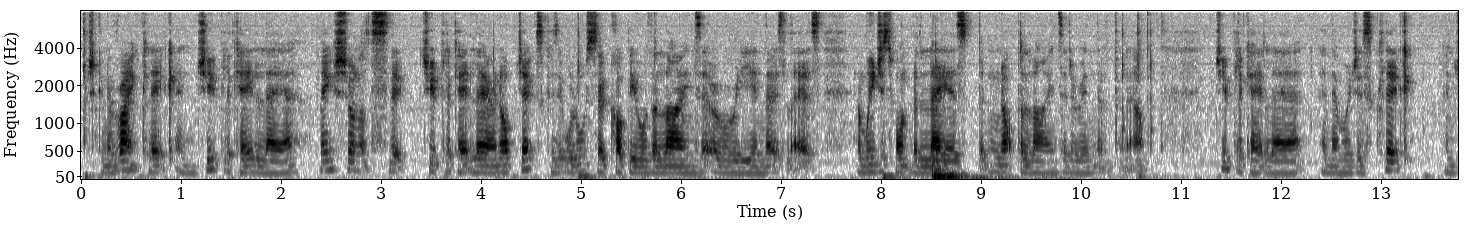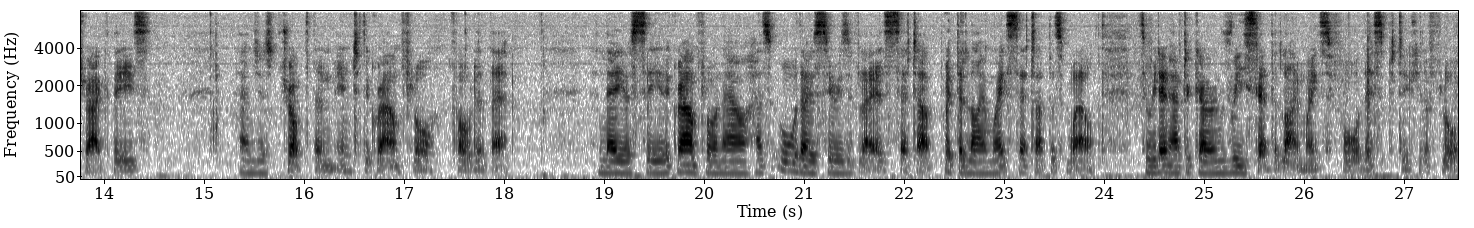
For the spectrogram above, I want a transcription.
we're just going to right click and duplicate layer. Make sure not to select duplicate layer and objects because it will also copy all the lines that are already in those layers, and we just want the layers but not the lines that are in them for now. Duplicate layer, and then we'll just click and drag these and just drop them into the ground floor folder there. And there you'll see the ground floor now has all those series of layers set up with the line weights set up as well. So we don't have to go and reset the line weights for this particular floor.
